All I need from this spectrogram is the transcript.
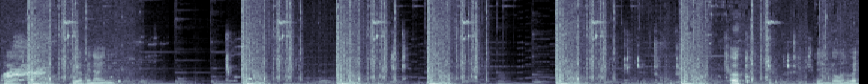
เผื่อเผื่อไปหน่อยนึงเออยังโดนเว้ย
